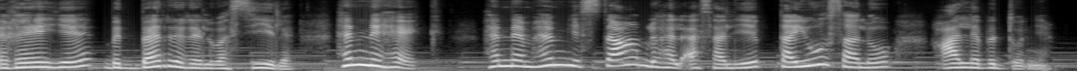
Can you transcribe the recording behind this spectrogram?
الغاية بتبرر الوسيلة. هن هيك هن مهم يستعملوا هالأساليب تيوصلوا على اللي بدهم إياه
